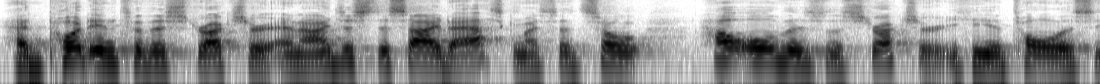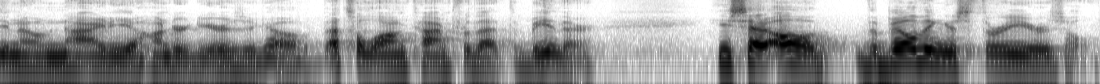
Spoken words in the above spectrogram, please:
had put into this structure. And I just decided to ask him, I said, So, how old is the structure? He had told us, you know, 90, 100 years ago. That's a long time for that to be there. He said, Oh, the building is three years old.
